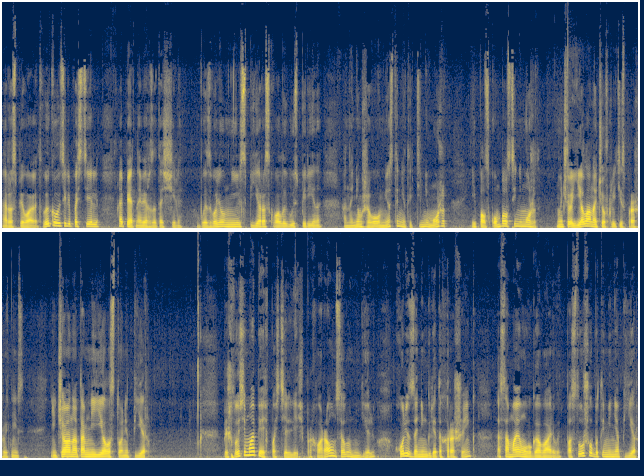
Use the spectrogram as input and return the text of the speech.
распевают. Выколотили постель, опять наверх затащили. Вызволил Нильс Пьера сквалыгу из перина, а на нем живого места нет, идти не может, и ползком ползти не может. Ну что, ела она что в клети, спрашивает Нильс. Ничего она там не ела, стонет Пьер. Пришлось ему опять в постель лечь. Прохворал он целую неделю. Ходит за ним Грета хорошенько, а сама ему выговаривает. «Послушал бы ты меня, Пьер,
